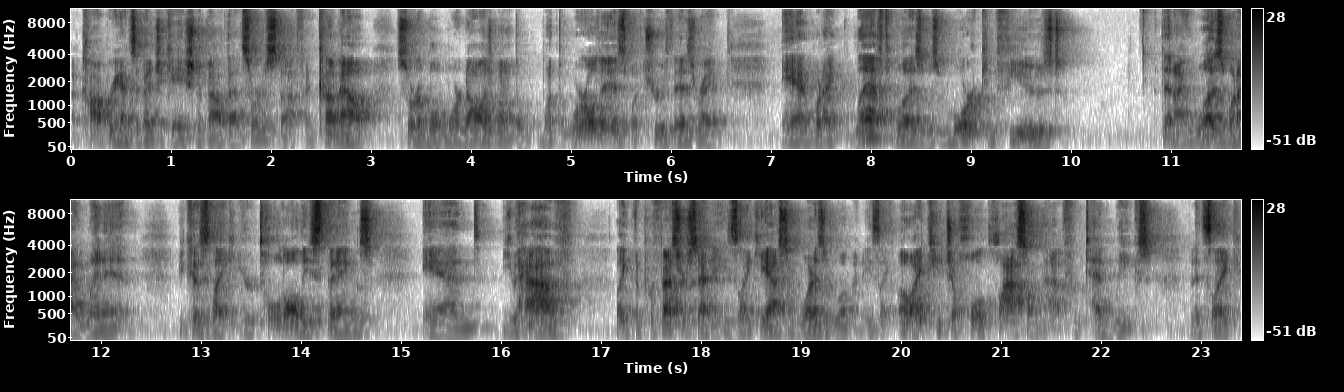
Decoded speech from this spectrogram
a comprehensive education about that sort of stuff and come out sort of more knowledgeable about the, what the world is, what truth is, right? And what I left was was more confused than I was when I went in because like you're told all these things and you have like the professor said it. He's like he asked him what is a woman? He's like oh i teach a whole class on that for 10 weeks. And it's like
